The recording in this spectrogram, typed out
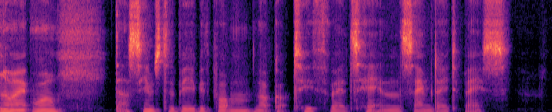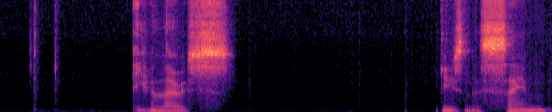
All right, well, that seems to be the problem. I've got two threads hitting the same database, even though it's using the same.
